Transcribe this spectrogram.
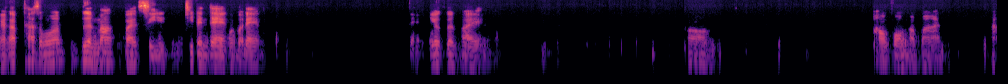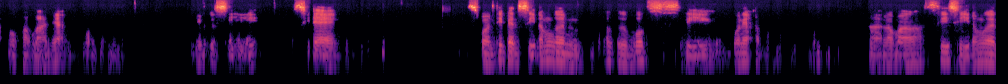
นะครับ ถ้าสมมติว่าเลื่อนมากไปสีที่เป็นแดงมันก็แดงแดงเยอะเกินไปก็เอาพอประมาณนะพอประมาณเนี้ยนี่คือสีสีแดง ส่วนที่เป็นสีน้ำเงินก็คือพวกสีพวกเนี้ยครับอ่าเรามาสีสีน้ำเงิน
